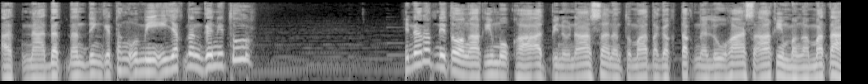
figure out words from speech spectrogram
At nadatnan din kitang umiiyak ng ganito. Hinarap nito ang aking mukha at pinunasan ang tumatagaktak na luha sa aking mga mata.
